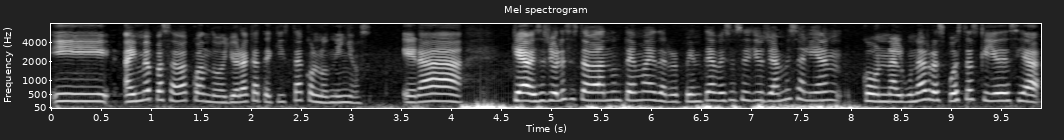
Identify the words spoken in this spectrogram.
Y ahí me pasaba cuando yo era catequista con los niños. Era que a veces yo les estaba dando un tema y de repente a veces ellos ya me salían con algunas respuestas que yo decía,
